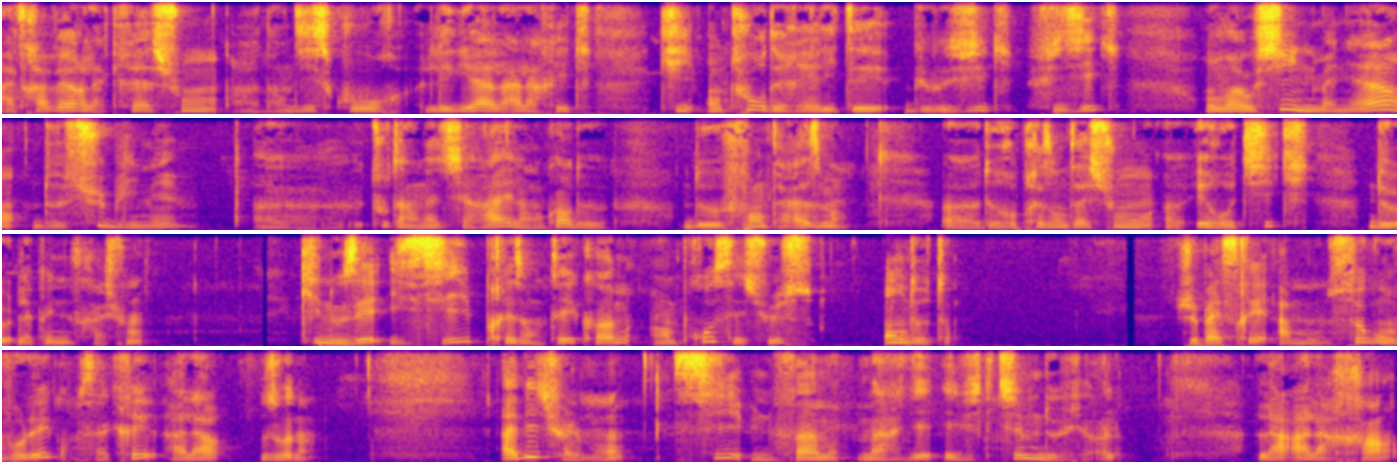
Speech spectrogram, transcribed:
à travers la création euh, d'un discours légal à la RIC qui entoure des réalités biologiques, physiques, on a aussi une manière de sublimer euh, tout un attirail, là encore, de, fantasmes, euh, de représentations érotiques de la pénétration, qui nous est ici présenté comme un processus en deux temps. Je passerai à mon second volet consacré à la zona. Habituellement, si une femme mariée est victime de viol, la halakha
